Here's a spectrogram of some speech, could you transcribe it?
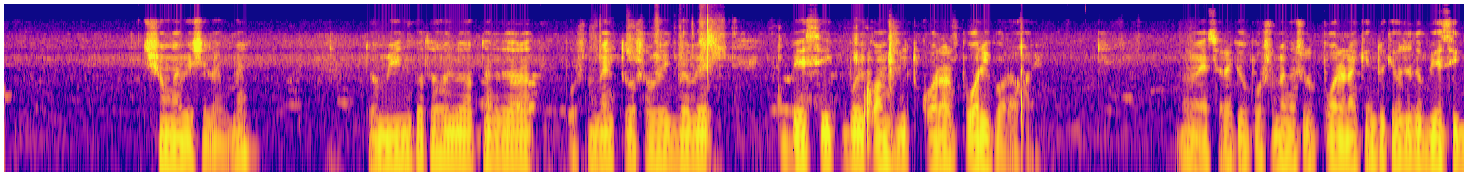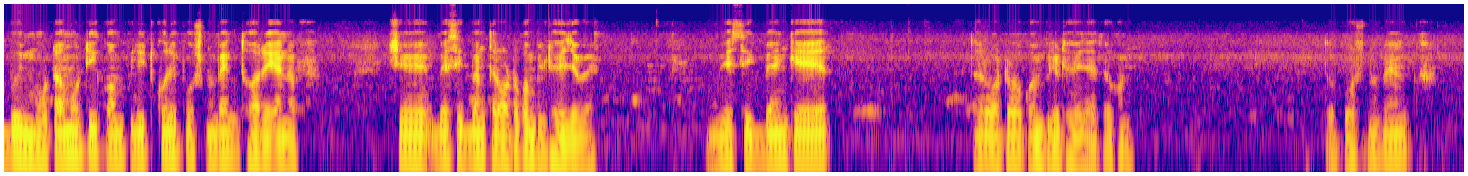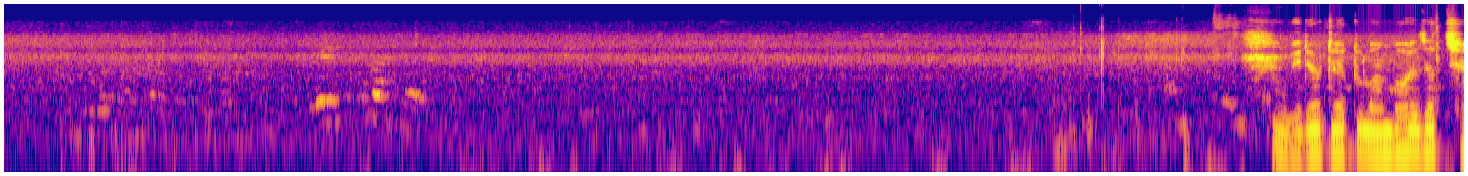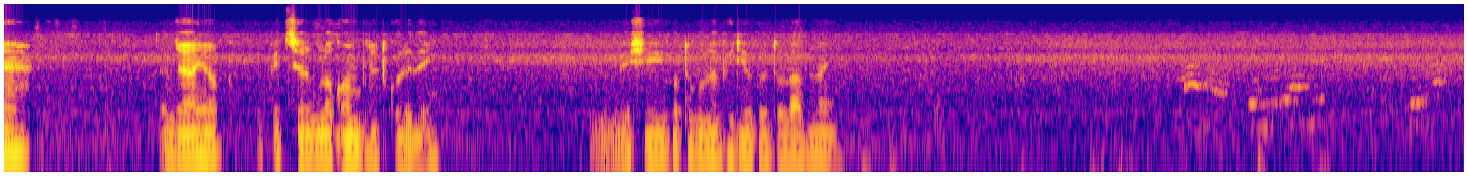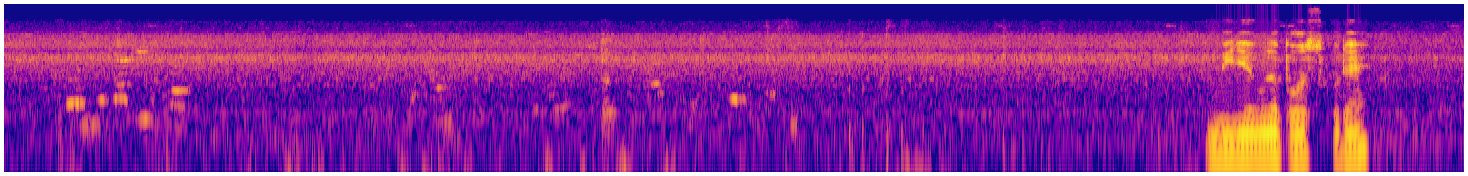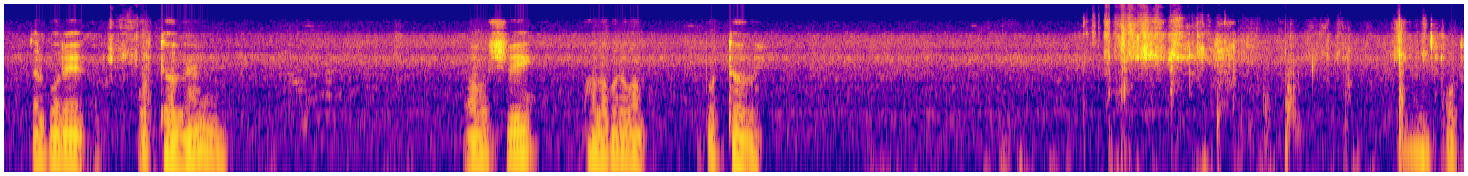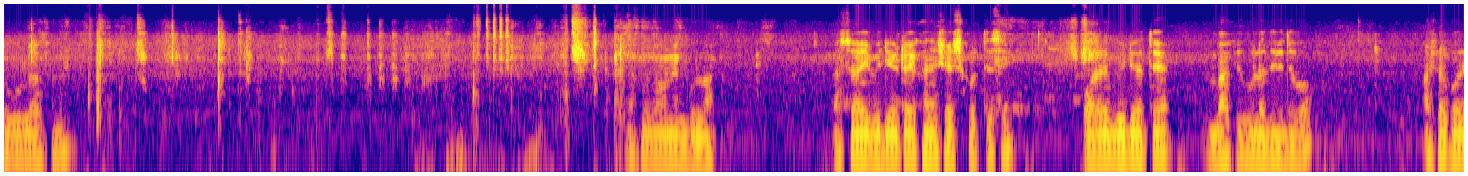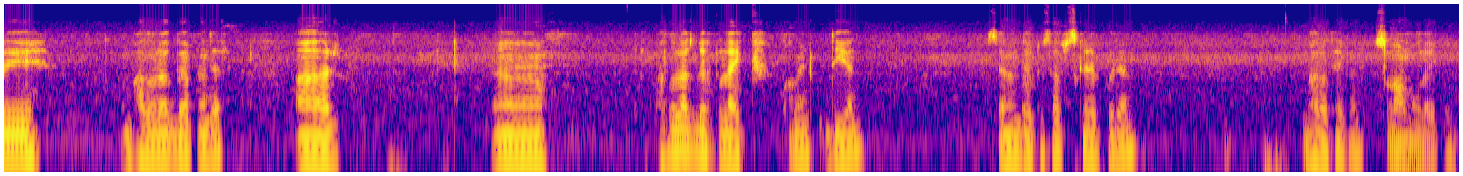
সময় বেশি লাগবে। তো মেইন কথা হলো, আপনারা প্রশ্ন ব্যাংক তো স্বাভাবিকভাবে বেসিক বই কমপ্লিট করার পরই পড়া হয়। এছাড়া কেউ প্রশ্ন ব্যাংক আসলে পড়ে না, কিন্তু কেউ যদি বেসিক বই মোটামুটি কমপ্লিট করে প্রশ্ন ব্যাংক ধরে এনাফ সে বেসিক ব্যাংক তার অটো কমপ্লিট হয়ে যাবে। বেসিক ব্যাংকের তার অটো কমপ্লিট হয়ে যায় তখন। তো প্রশ্ন ব্যাংক ভিডিওটা একটু লম্বা হয়ে যাচ্ছে। যাই হোক পিকচারগুলো কমপ্লিট করে দেই। বেশি কতগুলো ভিডিও করে তো লাভ নাই। ভিডিওগুলো পোস্ট করে তারপরে করতে হবে হ্যাঁ? অবশ্যই ভালো করে করতে হবে। কতগুলো এখন আসলে অনেকগুলো। আচ্ছা এই ভিডিওটা এখানে শেষ করতেছি। পরের ভিডিওতে বাকিগুলো দিয়ে দেবো। আশা করি ভালো লাগবে আপনাদের। আর ভালো লাগলে একটু লাইক কমেন্ট দিয়েন। চ্যানেলটা একটু সাবস্ক্রাইব করেন। ভালো থাকেন। আসসালামু আলাইকুম।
